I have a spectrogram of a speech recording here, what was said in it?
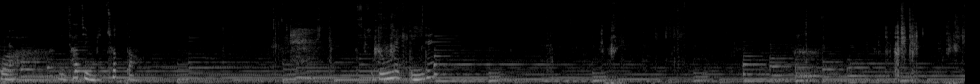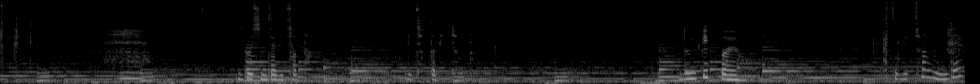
와 이 사진 미쳤다. 예쁜데? 이거 진짜 미쳤다. 미쳤다, 미쳤다. 눈빛 봐요. 진짜 미쳤는데?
